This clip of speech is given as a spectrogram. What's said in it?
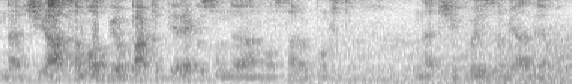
Znači ja sam odbio paket i rekao sam da ostavio poštu. Znači koji sam ja debel.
